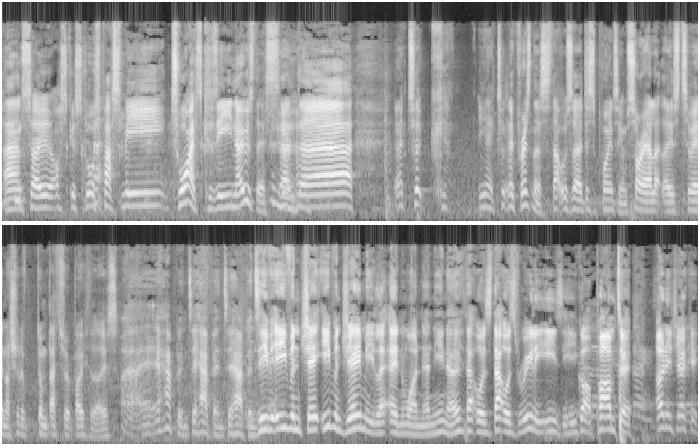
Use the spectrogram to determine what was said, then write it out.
And so Oscar scores past me twice because he knows this. And uh, I took. Yeah, took no prisoners. That was uh, disappointing. I'm sorry I let those two in. I should have done better at both of those. Uh, it happens. It happens. It happens. Even even, J- even Jamie let in one, and you know that was that was really easy. He got a palm to it. Only joking.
